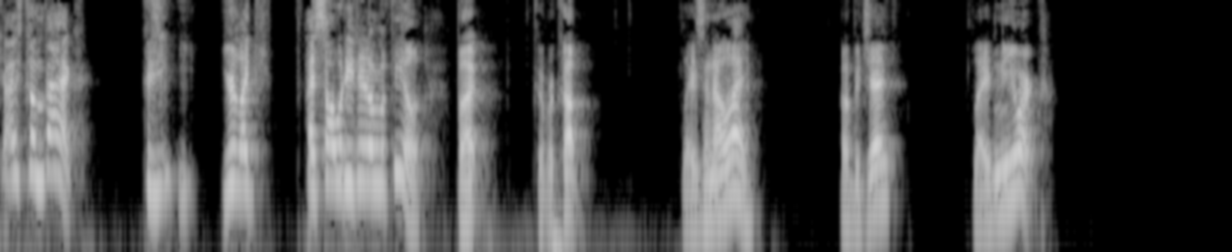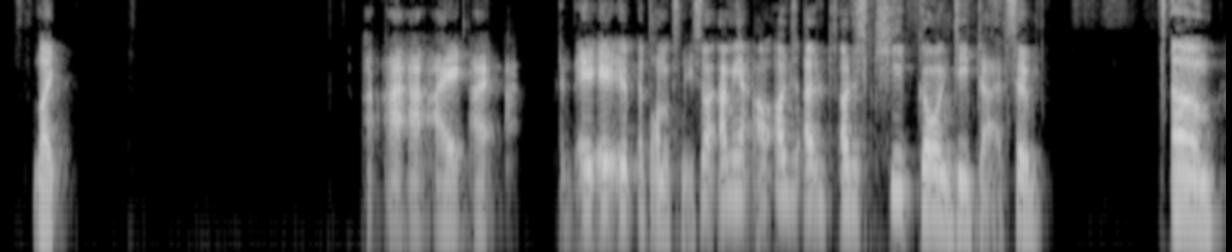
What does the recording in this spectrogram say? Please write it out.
guys come back because you, you're like I saw what he did on the field, but Cooper Cup plays in L.A. OBJ played in New York. Like I I I, I it, it, it me. So I mean, I'll, I'll, just, I'll just keep going deep dive. So um,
